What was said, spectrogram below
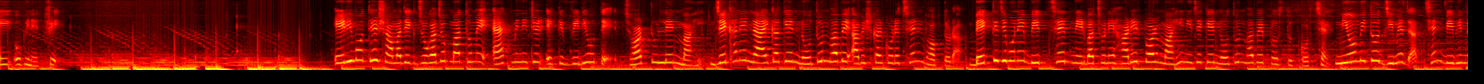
এই অভিনেত্রী। এরই মধ্যে সামাজিক যোগাযোগ মাধ্যমে এক মিনিটের একটি ভিডিওতে ঝড় তুললেন মাহি, যেখানে নায়িকাকে নতুনভাবে আবিষ্কার করেছেন ভক্তরা। ব্যক্তিজীবনে বিচ্ছেদ নির্বাচনে হারের পর মাহি নিজেকে নতুনভাবে প্রস্তুত করছেন। নিয়মিত জিমে যাচ্ছেন, বিভিন্ন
